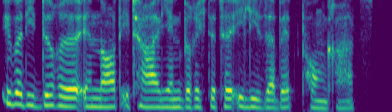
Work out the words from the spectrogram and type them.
Über die Dürre in Norditalien berichtete Elisabeth Pongratz.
